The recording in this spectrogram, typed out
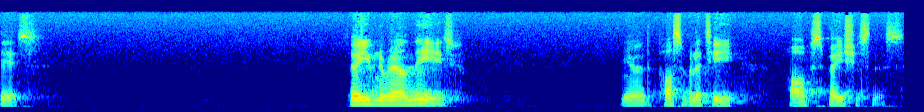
This. So even around these, you know, the possibility of spaciousness.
